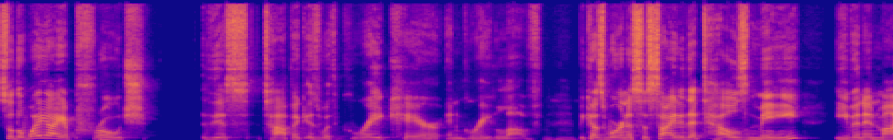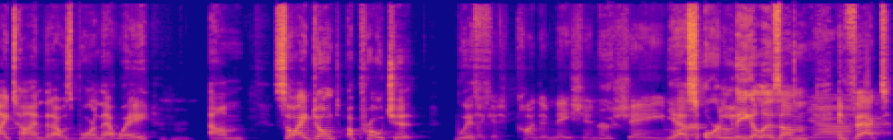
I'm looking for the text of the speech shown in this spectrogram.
So the way I approach this topic is with great care and great Mhm. love Mhm. because we're in a society that tells me, even in my time, that I was born that way. Mhm. Um, so I don't approach it with like a condemnation or shame yes or legalism. yeah In fact,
